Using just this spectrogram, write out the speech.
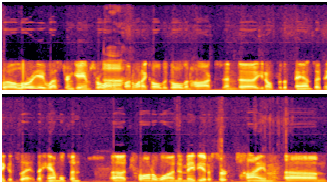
Well, Laurier Western games were a lot uh. of fun when I called the Golden Hawks, and uh, you know, for the fans, I think it's the, the Hamilton uh, Toronto one, and maybe at a certain time, um,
